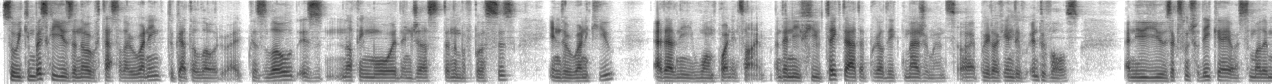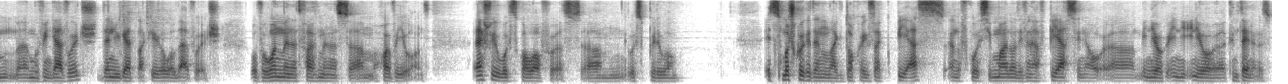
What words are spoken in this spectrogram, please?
So we can basically use the number of tasks that are running to get the load, right? Because load is nothing more than just the number of processes in the run queue at any one point in time. And then if you take that at periodic measurements or at periodic inter intervals, and you use exponential decay or some other uh, moving average, then you get like your load average over one minute, five minutes, um, however you want. It actually works quite well for us. Um, it works pretty well. It's much quicker than like Docker exec PS, and of course you might not even have PS in our uh, in your in, in your uh, containers,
